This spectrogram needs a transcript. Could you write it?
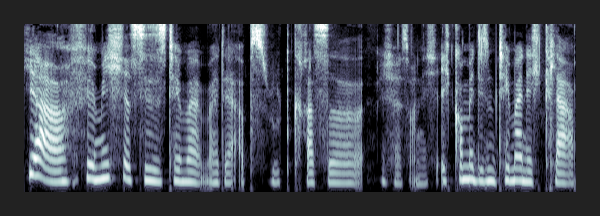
Ja, für mich ist dieses Thema immer der absolut krasse, ich weiß auch nicht, ich komme mit diesem Thema nicht klar.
